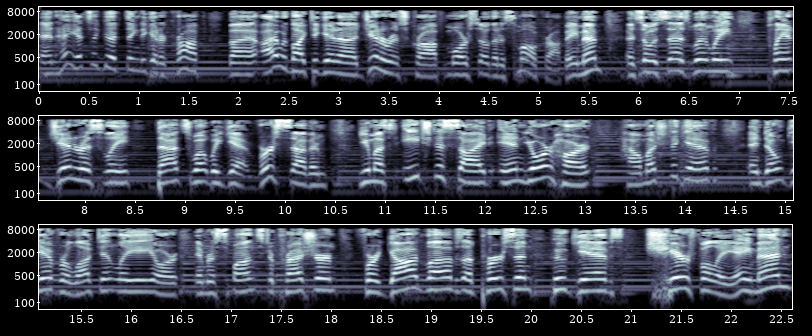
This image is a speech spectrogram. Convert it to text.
And hey, it's a good thing to get a crop, but I would like to get a generous crop more so than a small crop. Amen? And so it says when we plant generously, that's what we get. Verse 7, you must each decide in your heart how much to give and don't give reluctantly or in response to pressure for God loves a person who gives cheerfully. Amen.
